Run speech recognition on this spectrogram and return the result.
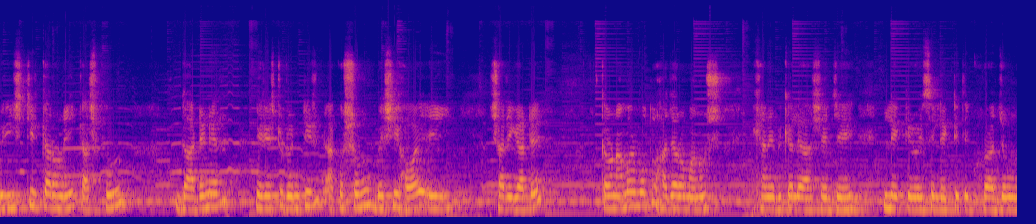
ব্রিজটির কারণেই কাশফুল গার্ডেনের এই রেস্টুরেন্টটির আকর্ষণ বেশি হয় এই সারিঘাটে। কারণ আমার মতো হাজারো মানুষ এখানে বিকেলে আসে যে লেকটি রয়েছে, লেকটিতে ঘোরার জন্য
